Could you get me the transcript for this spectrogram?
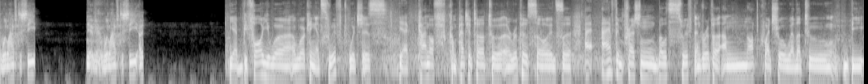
we'll have to see. We'll have to see. I, yeah, before you were working at Swift, which is yeah kind of competitor to uh, Ripple. So it's uh, I, I have the impression both Swift and Ripple are not quite sure whether to be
